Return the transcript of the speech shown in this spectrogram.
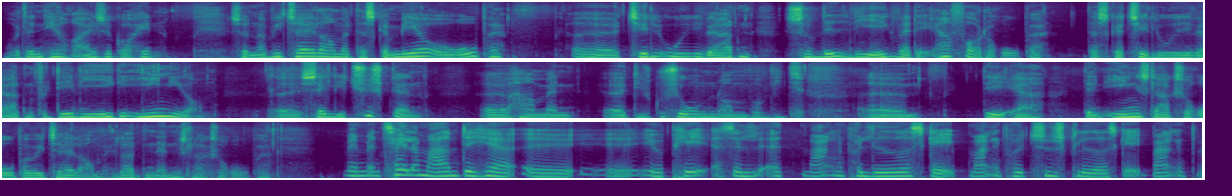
hvor den her rejse går hen. Så når vi taler om, at der skal mere Europa øh, til ud i verden, så ved vi ikke, hvad det er for et Europa, der skal til ud i verden, for det er vi ikke enige om. Øh, selv i Tyskland øh, har man øh, diskussionen om, hvorvidt øh, det er den ene slags Europa, vi taler om, eller den anden slags Europa. Men man taler meget om det her øh, øh, europæ, altså at mangel på lederskab, mangel på et tysk lederskab, mangel på,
